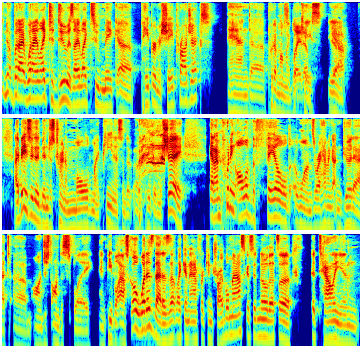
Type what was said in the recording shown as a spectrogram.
No, but I what I like to do is I like to make uh, paper mache projects and uh, put them on my Display them. bookcase. Yeah. Yeah. I basically been just trying to mold my penis into on paper mache, and I'm putting all of the failed ones where I haven't gotten good at um, on just on display. And people ask, "Oh, what is that? Is that like an African tribal mask?" I said, "No, that's a Italian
